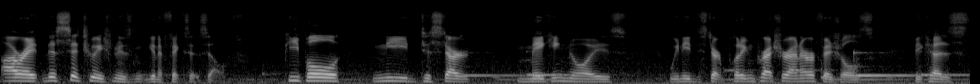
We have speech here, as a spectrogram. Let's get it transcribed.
all right, this situation isn't going to fix itself. People need to start making noise. We need to start putting pressure on our officials because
